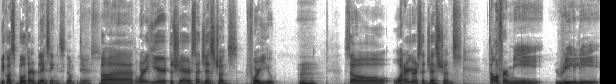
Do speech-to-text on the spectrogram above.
because both are blessings, no? Yes. But we're here to share suggestions for you. Mhm. So, what are your suggestions? Ako for me, really,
